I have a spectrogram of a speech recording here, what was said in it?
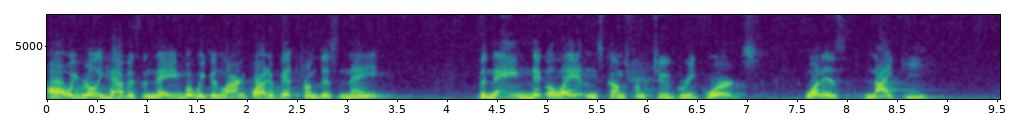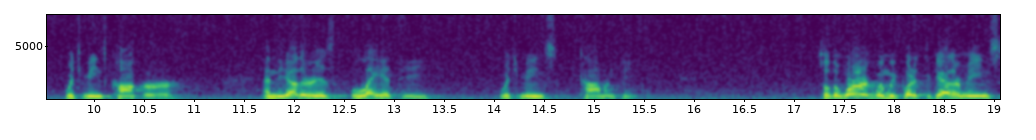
All we really have is the name, but we can learn quite a bit from this name. The name Nicolaitans comes from two Greek words. One is Nike, which means conqueror, and the other is laity, which means common people. So the word, when we put it together, means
